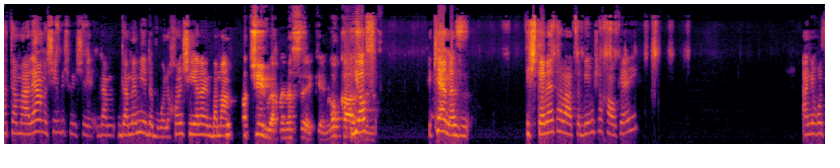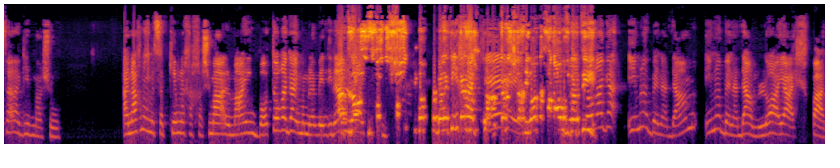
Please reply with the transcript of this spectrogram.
אתה מעלה אנשים בשביל שגם גם הם ידברו, נכון? שיהיה להם במה. מקשיב לך, מנסה, כן. לא קל. יופי. כן, אז תשתלט על העצבים שלך, אוקיי? אני רוצה להגיד משהו. אנחנו מספקים לך חשמל, מים, באותו רגע אם המדינה את לא... לא לא מקבלת לא. באותו רגע, אם לבן אדם, אם לבן אדם לא היה אכפת,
